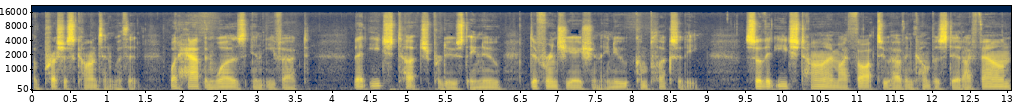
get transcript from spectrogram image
of precious content with it, what happened was, in effect, that each touch produced a new differentiation, a new complexity, so that each time I thought to have encompassed it, I found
